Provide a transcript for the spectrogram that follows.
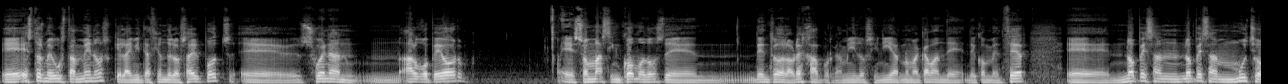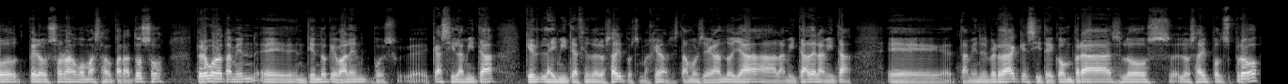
estos me gustan menos que la imitación de los AirPods, suenan algo peor, eh, son más incómodos de, dentro de la oreja porque a mí los in no me acaban de, convencer. Eh, no pesan no pesan mucho pero son algo más aparatosos. Pero bueno también eh, entiendo que valen pues casi la mitad que la imitación de los iPods. Imaginaos estamos llegando ya a la mitad de la mitad. También es verdad que si te compras los, los iPods Pro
